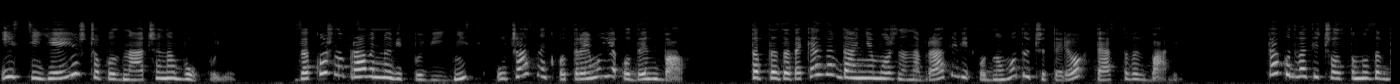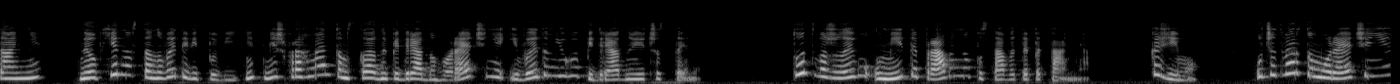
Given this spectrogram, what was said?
із тією, що позначена буквою. За кожну правильну відповідність учасник отримує 1 бал. Тобто за таке завдання можна набрати від 1 до 4 тестових балів. Так, у 26 завданні необхідно встановити відповідність між фрагментом складнопідрядного речення і видом його підрядної частини. Тут важливо уміти правильно поставити питання. Скажімо, у четвертому реченні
